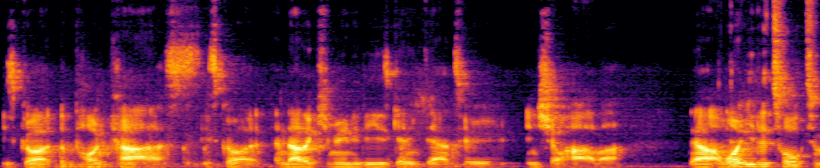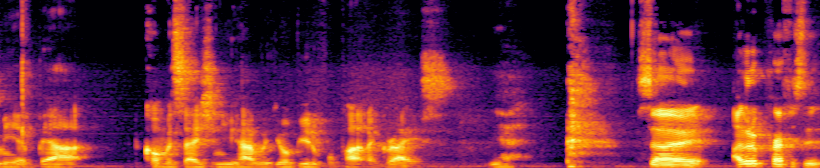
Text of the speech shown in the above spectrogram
He's got the podcast. He's got another community he's getting down to in Shellharbour. Now, I want you to talk to me about the conversation you have with your beautiful partner Grace. Yeah. so I got to preface it.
